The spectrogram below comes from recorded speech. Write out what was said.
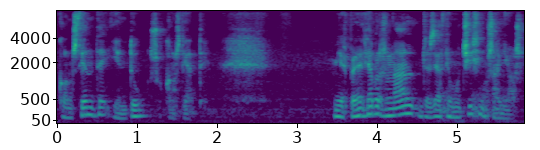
consciente y en tu subconsciente. Mi experiencia personal desde hace muchísimos años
